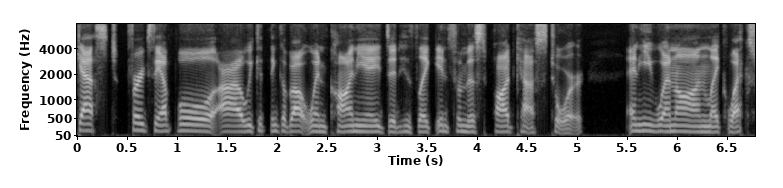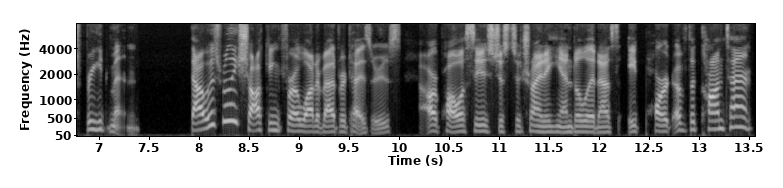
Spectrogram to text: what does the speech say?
guest. For example, uh, we could think about when Kanye did his like infamous podcast tour and he went on like Lex Fridman. That was really shocking for a lot of advertisers. Our policy is just to try to handle it as a part of the content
